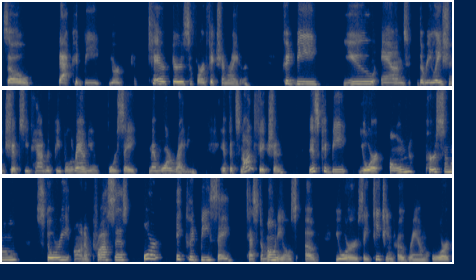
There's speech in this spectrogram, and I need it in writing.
So that could be your characters for a fiction writer, could be you and the relationships you've had with people around you for, say, memoir writing. If it's nonfiction, this could be your own personal story on a process, or it could be, say, testimonials of your, say, teaching program or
